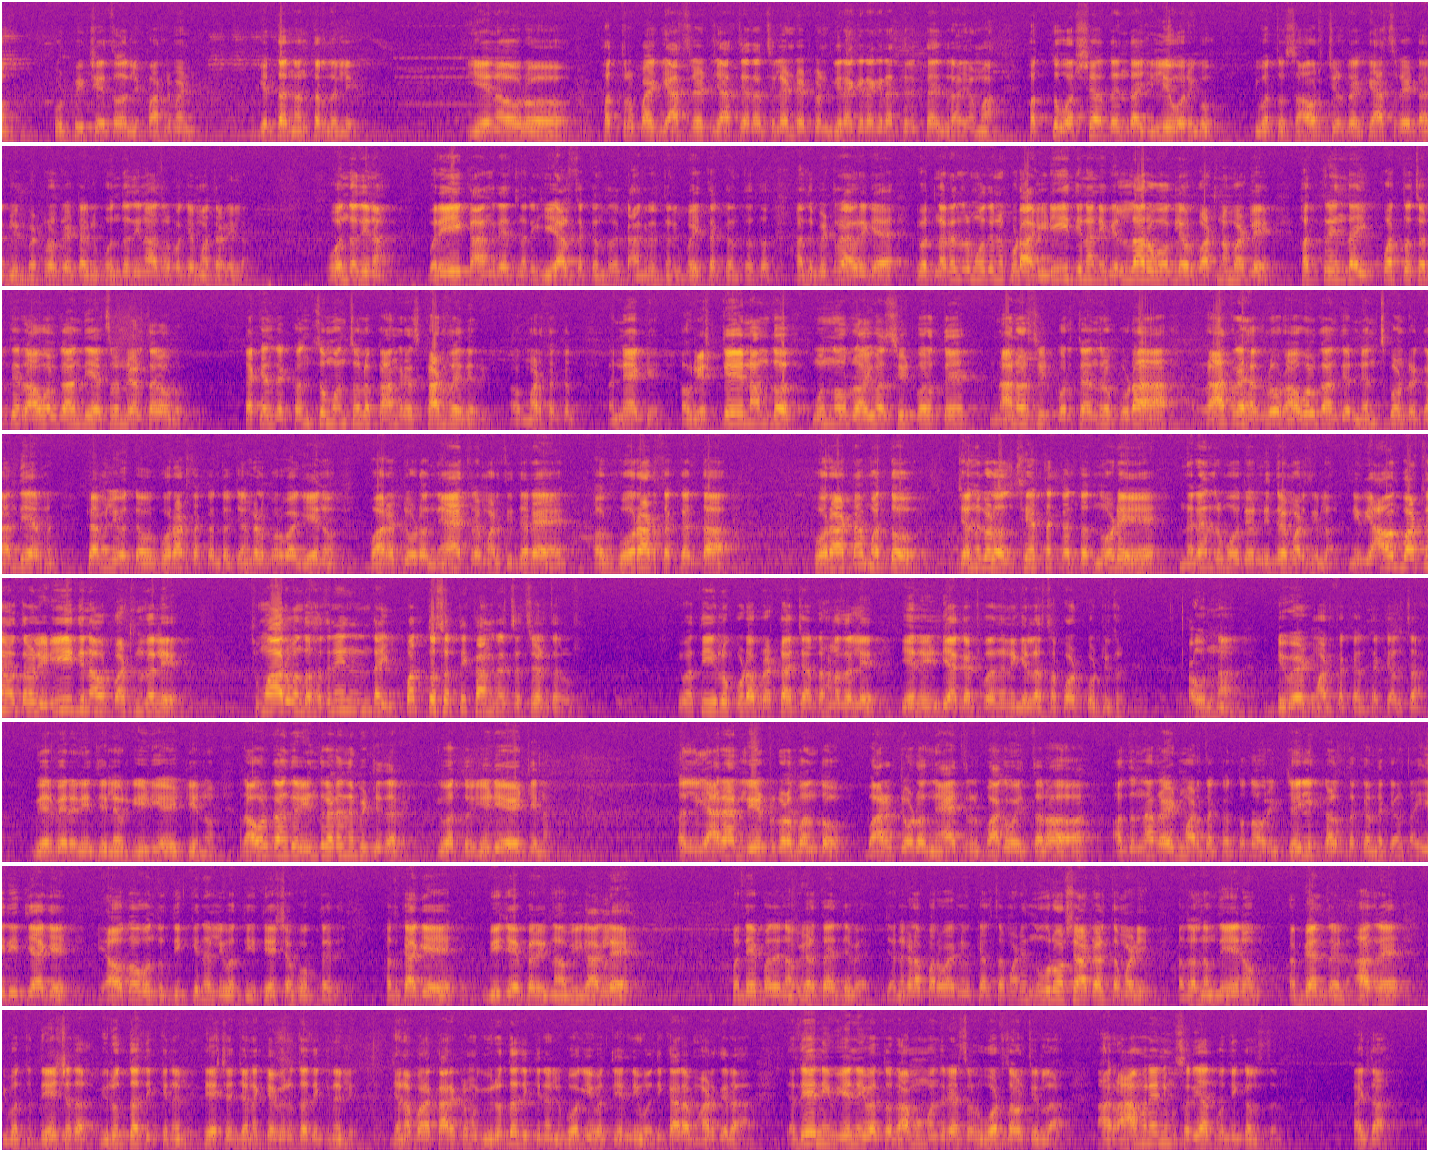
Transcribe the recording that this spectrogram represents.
ಉಡುಪಿ ಕ್ಷೇತ್ರದಲ್ಲಿ ಪಾರ್ಲಿಮೆಂಟ್ ಗೆದ್ದ ನಂತರದಲ್ಲಿ ಏನು ಅವರು ಹತ್ತು ರೂಪಾಯಿ ಗ್ಯಾಸ್ ರೇಟ್ ಜಾಸ್ತಿ ಆದಾಗ ಸಿಲಿಂಡರ್ ಇಟ್ಕೊಂಡು ಗಿರ ಗಿರ ಗಿರ ತಿರುಗ್ತಾ ಇದ್ರು, ಅಯ್ಯಮ್ಮ. ಯಮ್ಮ ಹತ್ತು ವರ್ಷದಿಂದ ಇಲ್ಲಿವರೆಗೂ ಇವತ್ತು ಸಾವಿರ ಚಿಲ್ಲರೆ ಗ್ಯಾಸ್ ರೇಟ್ ಆಗಲಿ, ಪೆಟ್ರೋಲ್ ರೇಟ್ ಆಗಲಿ, ಒಂದು ದಿನ ಅದ್ರ ಬಗ್ಗೆ ಮಾತಾಡಿಲ್ಲ. ಒಂದು ದಿನ ಬರೀ ಕಾಂಗ್ರೆಸ್ನಲ್ಲಿ ಹೀಯಾಳ್ತಕ್ಕಂಥದ್ದು, ಕಾಂಗ್ರೆಸ್ನಲ್ಲಿ ಬೈತಕ್ಕಂಥದ್ದು. ಅದು ಬಿಟ್ಟರೆ ಅವರಿಗೆ ಇವತ್ತು ನರೇಂದ್ರ ಮೋದಿನೂ ಕೂಡ ಇಡೀ ದಿನ ನೀವು ಎಲ್ಲರೂ ಹೋಗಲಿ, ಅವ್ರು ಭಾಷಣ ಮಾಡಲಿ. ಹತ್ತರಿಂದ ಇಪ್ಪತ್ತು ಸರ್ತಿ ರಾಹುಲ್ ಗಾಂಧಿ ಹೆಸರನ್ನು ಹೇಳ್ತಾರೆ ಅವರು. ಯಾಕೆಂದರೆ ಕನಸು ಮನಸಲ್ಲೂ ಕಾಂಗ್ರೆಸ್ ಕಾಡ್ತಾ ಇದೆ ಅವ್ರಿಗೆ. ಅವ್ರು ಮಾಡ್ತಕ್ಕಂಥ ಅನ್ಯಾಯಕ್ಕೆ. ಅವ್ರು ಎಷ್ಟೇ ನಮ್ಮದು ಮುನ್ನೂರು ಐವತ್ತು ಸೀಟ್ ಬರುತ್ತೆ ನಾನ್ನೂರು ಸೀಟ್ ಬರುತ್ತೆ ಅಂದರೂ ಕೂಡ ರಾತ್ರಿ ಹಗಲು ರಾಹುಲ್ ಗಾಂಧಿಯನ್ನು ನೆನೆಸ್ಕೊಂಡ್ರೆ, ಗಾಂಧಿಯವ್ರನ್ನ ಫ್ಯಾಮಿಲಿ ಇವತ್ತು ಅವ್ರು ಹೋರಾಡ್ತಕ್ಕಂಥ ಜನಗಳ ಪರವಾಗಿ ಏನು ಭಾರತ್ ಜೋಡೋ ನ್ಯಾಯತ್ರ ಮಾಡ್ತಿದ್ದಾರೆ, ಅವ್ರು ಹೋರಾಡ್ತಕ್ಕಂಥ ಹೋರಾಟ ಮತ್ತು ಜನಗಳು ಅಲ್ಲಿ ಸೇರ್ತಕ್ಕಂಥದ್ದು ನೋಡಿ ನರೇಂದ್ರ ಮೋದಿಯವ್ರು ನಿದ್ರೆ ಮಾಡ್ತಿಲ್ಲ. ನೀವು ಯಾವಾಗ ಭಾಷಣ ಇಡೀ ದಿನ ಅವ್ರ ಭಾಷಣದಲ್ಲಿ ಸುಮಾರು ಒಂದು ಹದಿನೈದರಿಂದ ಇಪ್ಪತ್ತು ಸರ್ತಿ ಕಾಂಗ್ರೆಸ್ ಹೆಸರು ಹೇಳ್ತಾರೆ ಅವರು. ಇವತ್ತು ಈಗಲೂ ಕೂಡ ಭ್ರಷ್ಟಾಚಾರದ ಹಣದಲ್ಲಿ ಏನು ಇಂಡಿಯಾ ಗಠಬಂಧನಿಗೆಲ್ಲ ಸಪೋರ್ಟ್ ಕೊಟ್ಟಿದ್ರು, ಅವ್ರನ್ನ ಡಿವೈಡ್ ಮಾಡ್ತಕ್ಕಂಥ ಕೆಲಸ, ಬೇರೆ ಬೇರೆ ರೀತಿಯಲ್ಲಿ ಅವ್ರಿಗೆ ಇ ಡಿ ಐ ಟಿಯನ್ನು ರಾಹುಲ್ ಗಾಂಧಿ ಅವ್ರು ಹಿಂದ್ಗಡೆನೇ ಬಿಟ್ಟಿದ್ದಾರೆ, ಇವತ್ತು ಇ ಡಿ ಐ ಟಿನ ಅಲ್ಲಿ ಯಾರ್ಯಾರು ಲೀಡ್ರ್ಗಳು ಬಂದು ಭಾರತ್ ಜೋಡೋ ನ್ಯಾಯದಲ್ಲಿ ಭಾಗವಹಿಸ್ತಾರೋ ಅದನ್ನು ರೈಡ್ ಮಾಡ್ತಕ್ಕಂಥದ್ದು ಅವ್ರಿಗೆ ಜೈಲಿಗೆ ಕಳಿಸ್ತಕ್ಕಂಥ ಕೆಲಸ. ಈ ರೀತಿಯಾಗಿ ಯಾವುದೋ ಒಂದು ದಿಕ್ಕಿನಲ್ಲಿ ಇವತ್ತು ಈ ದೇಶ ಹೋಗ್ತಾ ಇದೆ. ಅದಕ್ಕಾಗಿ ಬಿ ಜೆ ಪಿಯವರಿಗೆ ನಾವು ಈಗಾಗಲೇ ಪದೇ ಪದೇ ನಾವು ಹೇಳ್ತಾ ಇದ್ದೇವೆ, ಜನಗಳ ಪರವಾಗಿ ನೀವು ಕೆಲಸ ಮಾಡಿ, ನೂರು ವರ್ಷ ಆಡಳಿತ ಮಾಡಿ. ಅದರಲ್ಲಿ ನಮ್ಮದು ಏನೂ ಅಭ್ಯಂತರ ಇಲ್ಲ. ಆದರೆ ಇವತ್ತು ದೇಶದ ವಿರುದ್ಧ ದಿಕ್ಕಿನಲ್ಲಿ ದೇಶದ ಜನಕ್ಕೆ ವಿರುದ್ಧ ದಿಕ್ಕಿನಲ್ಲಿ, ಜನಪರ ಕಾರ್ಯಕ್ರಮಕ್ಕೆ ವಿರುದ್ಧ ದಿಕ್ಕಿನಲ್ಲಿ ಹೋಗಿ ಇವತ್ತೇನು ನೀವು ಅಧಿಕಾರ ಮಾಡ್ತೀರಾ? ಅದೇ ನೀವು ಏನು ಇವತ್ತು ರಾಮ ಮಂದಿರ ಹೆಸರು ಓಟ್ ತಗೊಳ್ತಿರಲ್ಲ, ಆ ರಾಮನೇ ನಿಮ್ಗೆ ಸರಿಯಾದ ಬುದ್ಧಿ ಕಲಿಸ್ತಾನೆ. ಆಯಿತಾ?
